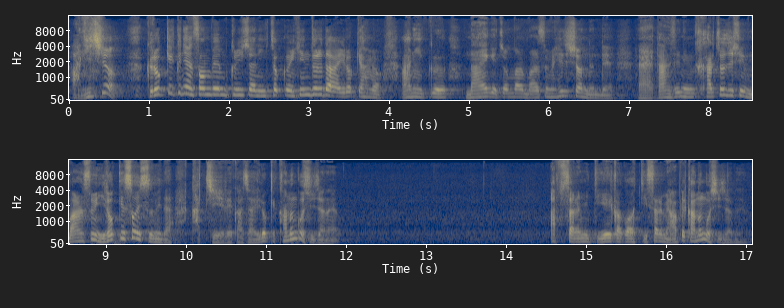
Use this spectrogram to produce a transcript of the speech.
아니죠. 그렇게 그냥 선배 크리스찬이 조금 힘들다 이렇게 하면 아니 그 나에게 정말 말씀을 해주셨는데 에, 당신이 가르쳐 주신 말씀이 이렇게 써 있습니다. 같이 예배 가자. 이렇게 이렇게 가는 것이잖아요. 앞 사람이 뒤에 가고 뒷 사람이 앞에 가는 것이잖아요.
